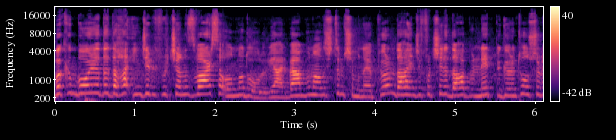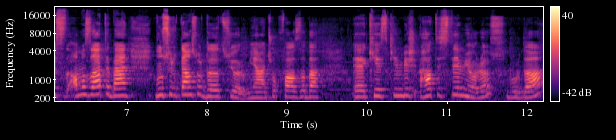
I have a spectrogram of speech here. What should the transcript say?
Bakın bu arada daha ince bir fırçanız varsa onunla da olur. Yani ben buna alıştığım için bunu yapıyorum. Daha ince fırçayla daha bir net bir görüntü oluşturabilirsiniz. Ama zaten ben bunu sürdükten sonra dağıtıyorum. Yani çok fazla da e, keskin bir hat istemiyoruz burada.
